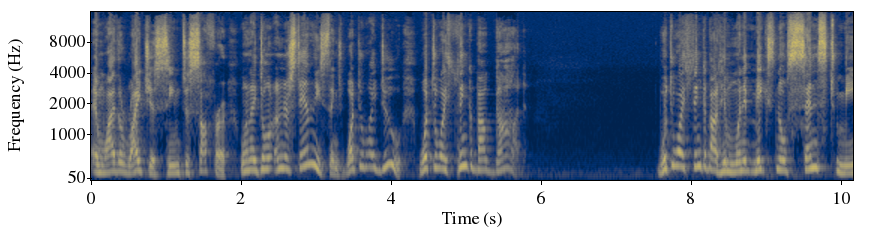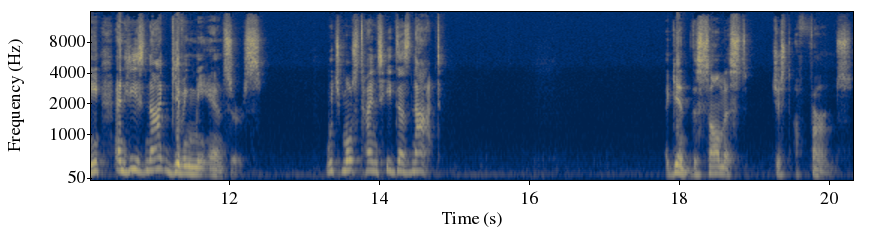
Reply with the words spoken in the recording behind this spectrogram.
and why the righteous seem to suffer, when I don't understand these things, what do I do? What do I think about God? What do I think about him when it makes no sense to me and he's not giving me answers? Which most times he does not. Again, the psalmist just affirms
